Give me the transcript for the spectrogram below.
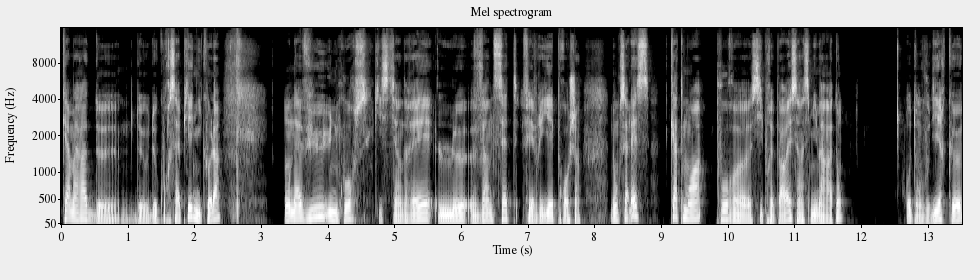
camarade de, de, course à pied, Nicolas, on a vu une course qui se tiendrait le 27 février prochain. Donc ça laisse 4 mois pour s'y préparer, c'est un semi-marathon. Autant vous dire que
